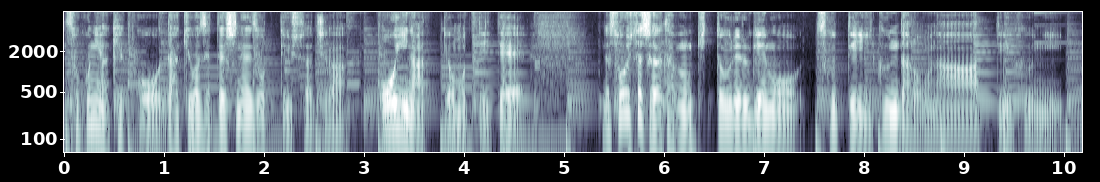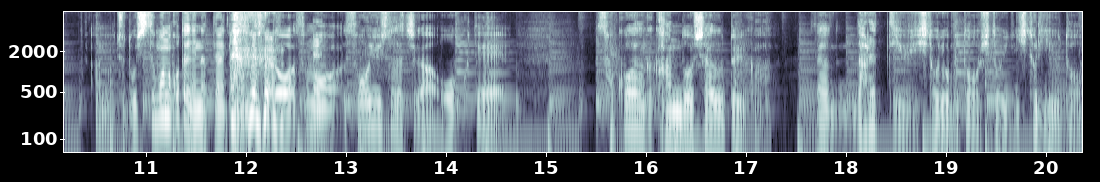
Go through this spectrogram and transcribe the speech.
そこには結構妥協は絶対しないぞっていう人たちが多いなって思っていてでそういう人たちが多分きっと売れるゲームを作っていくんだろうなっていうふうにあのちょっと質問の答えになってないと思うんですけど そのそういう人たちが多くてそこがなんか感動しちゃうというか誰っていう人を呼ぶと一人一人言うと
